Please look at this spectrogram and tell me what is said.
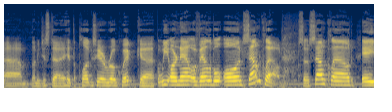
Um, let me just uh, hit the plugs here real quick. Uh, we are now available on SoundCloud. So SoundCloud a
